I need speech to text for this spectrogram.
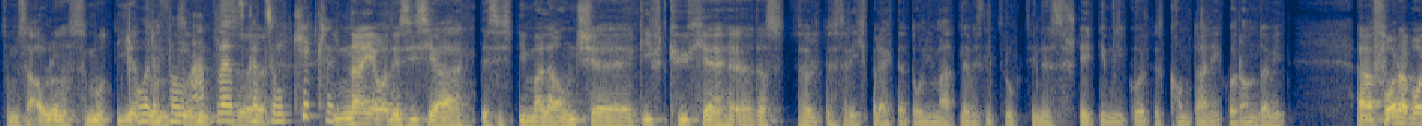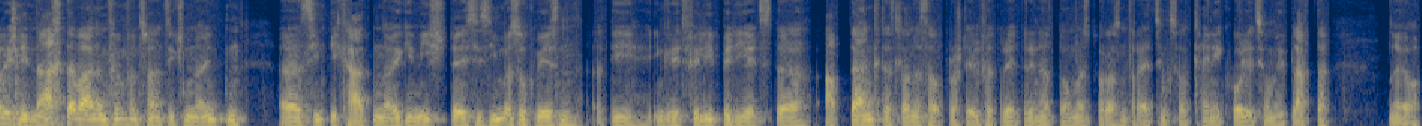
zum Saulus mutiert. Oder vom und, Abwärtsger äh, zum Kickel. Naja, das ist ja, das ist die Malaunsche Giftküche. Das sollte das Recht vielleicht der Toni Matle ein bisschen zurückziehen. Das steht ihm nicht gut, das kommt da nicht gut an damit. Äh, vor der Wahl ist nicht nach der Wahl am 25.09. Äh, sind die Karten neu gemischt. Es ist immer so gewesen, die Ingrid Philippe, die jetzt äh, abdankt als Landeshauptfrau Stellvertreterin, hat damals 2013 gesagt, keine Koalition mit Platter. Naja,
